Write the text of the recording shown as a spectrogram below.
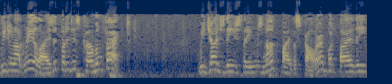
We do not realize it, but it is common fact. We judge these things not by the scholar, but by the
